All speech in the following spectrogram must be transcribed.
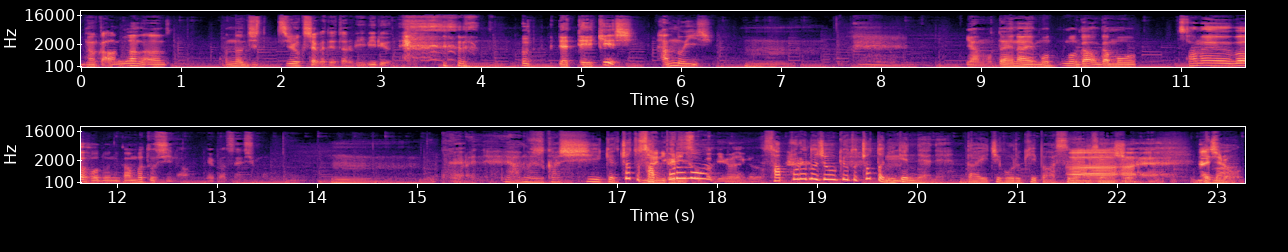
なんかあんな、あんな実力者が出たらビビるよね。いや、でけえし、反応いいし。うんいや、もったいない。も、もうが、がもう、スタメンはほどに頑張ってほしいな、江川選手も。うんこれね。いや難しいけどちょっと札幌の。札幌の状況とちょっと似てんだよね、第1ゴールキーパーが菅野選あーはいはいはい。大二郎。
